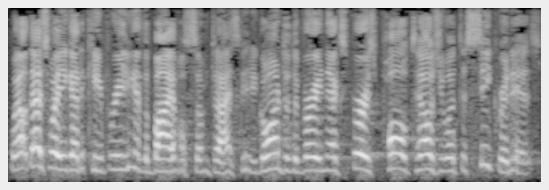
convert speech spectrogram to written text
Well, that's why you got to keep reading in the Bible sometimes. Because you go on to the very next verse, Paul tells you what the secret is.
